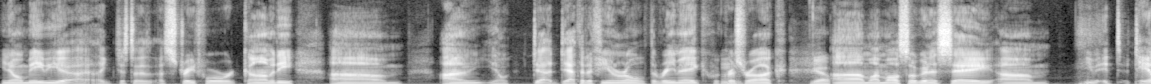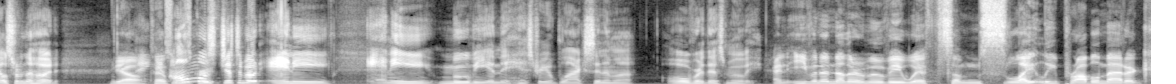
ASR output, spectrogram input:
you know maybe a, like just a, a straightforward comedy. Um, um, you know, De- Death at a Funeral, the remake with Chris Rock. Yeah. Um, I'm also gonna say um, it, Tales from the Hood. Yeah, Tales from the almost just about any any movie in the history of black cinema over this movie. and even another movie with some slightly problematic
